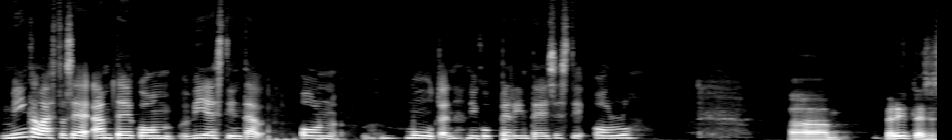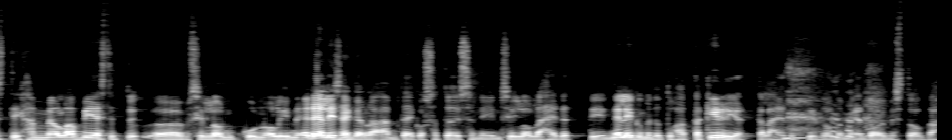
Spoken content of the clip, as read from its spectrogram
Minkälaista se MTK-viestintä on muuten niin kuin perinteisesti ollut? Ähm, perinteisestihän me ollaan viestitty silloin, kun olin edellisen kerran MTKssa töissä, niin silloin lähetettiin 40 000 kirjettä lähetettiin tuolta meidän toimistolta.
